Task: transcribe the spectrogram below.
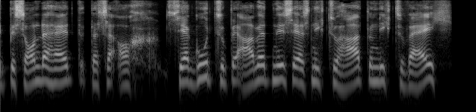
die Besonderheit, dass er auch sehr gut zu bearbeiten ist. Er ist nicht zu hart und nicht zu weich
